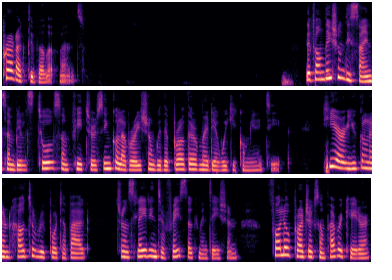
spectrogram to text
Product development. The Foundation designs and builds tools and features in collaboration with the broader MediaWiki community. Here, you can learn how to report a bug, translate interface documentation, follow projects on Phabricator,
